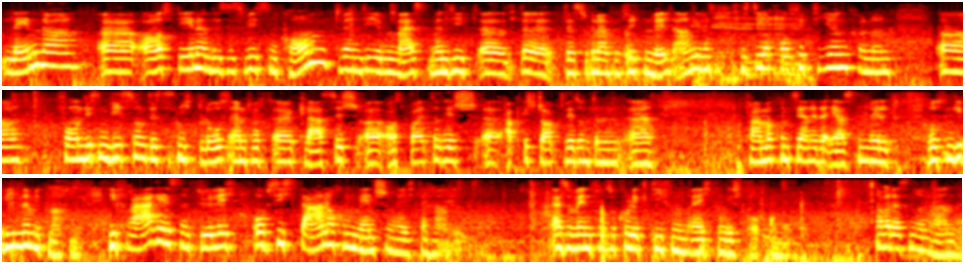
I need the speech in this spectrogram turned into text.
Länder, äh, aus denen dieses Wissen kommt, wenn die eben meist, wenn die äh, der, der sogenannten dritten Welt angehören, dass die ja profitieren können äh, von diesem Wissen und dass das nicht bloß einfach äh, klassisch äh, ausbeuterisch äh, abgestaubt wird und dann äh, Pharmakonzerne der ersten Welt großen Gewinn damit machen. Die Frage ist natürlich, ob sich da noch um Menschenrechte handelt. Also wenn von so kollektiven Rechten gesprochen wird. Aber das nur am Rande.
